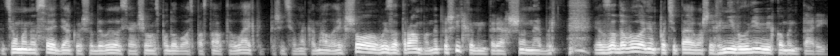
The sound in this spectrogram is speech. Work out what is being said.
На цьому мене все. Дякую, що дивилися. Якщо вам сподобалось, поставте лайк, підпишіться на канал. Якщо ви за Трампа, напишіть в коментарях що-небудь. Я з задоволенням почитаю ваші гнівливі коментарі.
